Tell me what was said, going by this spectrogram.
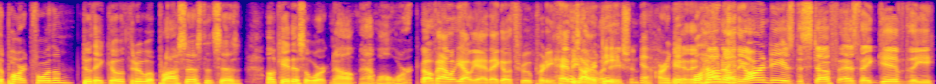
the part for them do they go through a process that says okay this will work now that won't work Oh, val- yeah, oh, yeah, they go through pretty heavy R&D. validation. Yeah, R&D. Yeah, they- Well, how no, the- the R and D is the stuff as they give the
